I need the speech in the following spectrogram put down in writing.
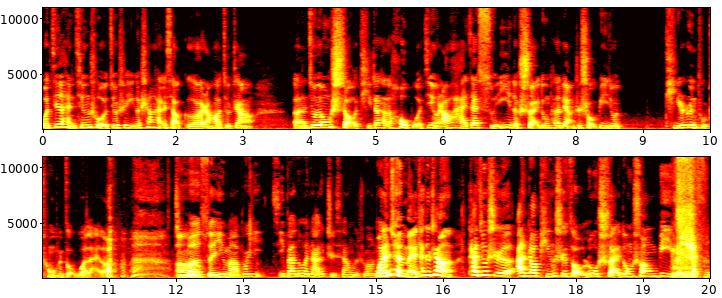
我记得很清楚，就是一个上海的小哥，然后就这样，嗯，就用手提着他的后脖颈，然后还在随意的甩动他的两只手臂，就提着闰土冲我们走过来了。这么随意吗？不是一一般都会拿个纸箱子装？完全没，他就这样，他就是按照平时走路甩动双臂的那个幅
